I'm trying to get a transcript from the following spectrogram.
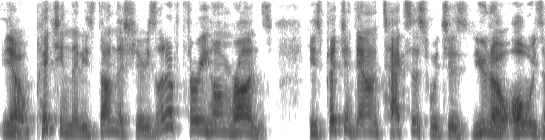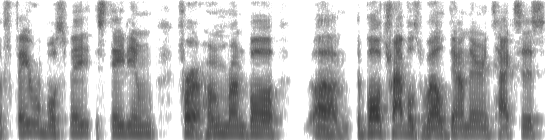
you know pitching that he's done this year he's let up three home runs. He's pitching down in texas which is you know always a favorable spa- stadium for a home run ball. Um, the ball travels well down there in texas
